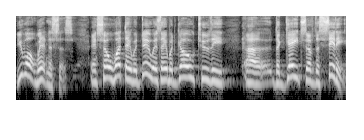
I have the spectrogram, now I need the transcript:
You want witnesses. And so, what they would do is they would go to the, uh, the gates of the city,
